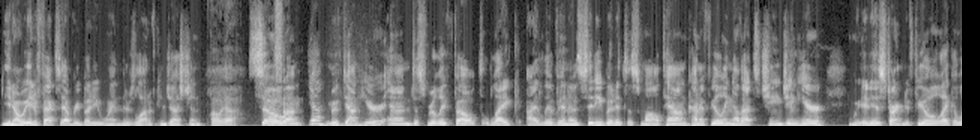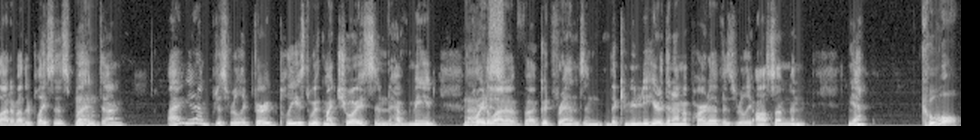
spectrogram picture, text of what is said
You know, it affects everybody when there's a lot of congestion. oh, yeah. So, um, yeah, moved down here and just really felt like I live in a city, but it's a small town kind of feeling. Now that's changing here. It is starting to feel like a lot of other places, but Mhm. um, I, yeah, I'm just really very pleased with my choice and have made quite a lot of uh, good friends. And the community here that I'm a part of is really awesome. And yeah, Cool.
